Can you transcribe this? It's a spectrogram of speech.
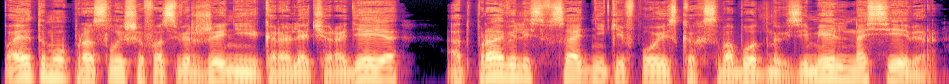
Поэтому, прослышав о свержении короля-чародея, отправились всадники в поисках свободных земель на север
